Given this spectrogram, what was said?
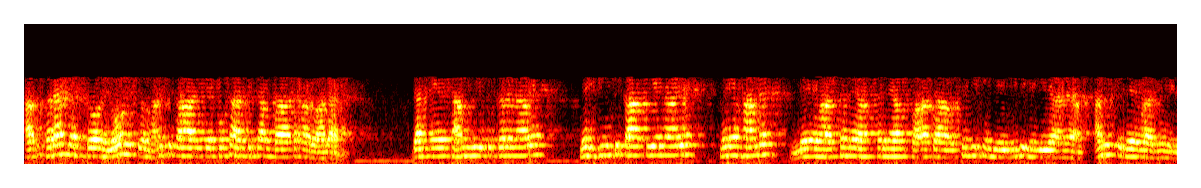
අපි කරන්නේ තෝරන යෝනිසෝ මනසිකාරයේ කුසල පිටම් බාට කරවා ගන්න. දැන් මේ සංගීත කරන අය මේ දීපිකා කියන අය මේ හඳ මේ වර්ෂණය අක්ෂණයක් පාඨාව සිදි සිදි දිවි දිවි යන අනිත්‍ය දේවල් නේද?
